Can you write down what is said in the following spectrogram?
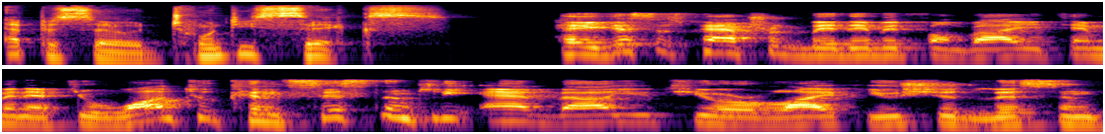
episode 26. Hey, this is Patrick Bet-David from Valuetainment, and if you want to consistently add value to your life, you should listen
